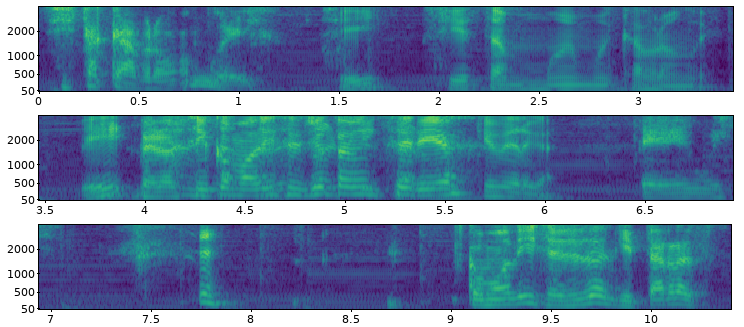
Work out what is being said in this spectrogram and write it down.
sí está cabrón, güey. Sí, sí está muy, muy cabrón, güey. No Pero sí, como dices, yo también sería- güey, Qué verga. Eh, güey. Como dices, esas guitarras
